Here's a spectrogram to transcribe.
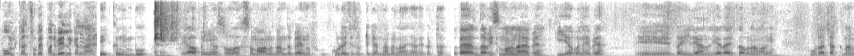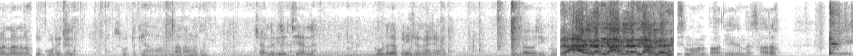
बोल कल सुबह पनवेल निकलना है ਇੱਕ ਨਿੰਬੂ ਤੇ ਆ ਪਈਆਂ ਸੋ ਸਮਾਨ ਗੰਦ ਪਿਆ ਇਹਨੂੰ ਕੂੜੇ 'ਚ ਸੁੱਟ ਕੇ ਆਣਾ ਪਹਿਲਾਂ ਜਾ ਕੇ ਇਕੱਠਾ ਪੈਰ ਦਾ ਵੀ ਸਮਾਨ ਆਇਆ ਪਿਆ ਕੀਆ ਬਣੇ ਪਿਆ ਤੇ ਦਹੀਂ ਲਿਆਣ ਲਈ ਰਾਇਤਾ ਬਣਾਵਾਂਗੇ। ਕੂੜਾ ਚੱਕਣਾ ਪਹਿਲਾਂ ਕਰੋ ਨੂੰ ਕੂੜੇ 'ਚ ਸੁੱਟ ਕੇ ਆਵਾਂ ਪਹਿਲਾਂ ਤਾਂ ਮੈਂ ਚੱਲ ਵੀਰੇ ਚੱਲ। ਕੂੜੇ ਆਪਣੀ ਜਗ੍ਹਾ ਜਾ ਲਓ ਜੀ ਕੂੜਾ। ਆਗ ਲਗਾ ਦੀ ਆਗ ਲਗਾ ਦੀ ਆਗ ਲਗਾ ਦੀ। ਸਮਾਨ ਪਾ ਦਈਏ ਜਾਂਦਾ ਸਾਰਾ। ਤੇ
